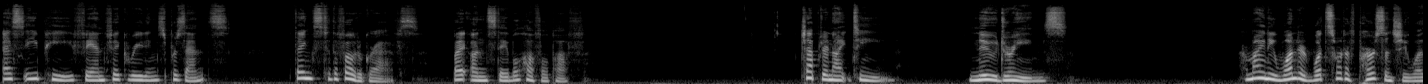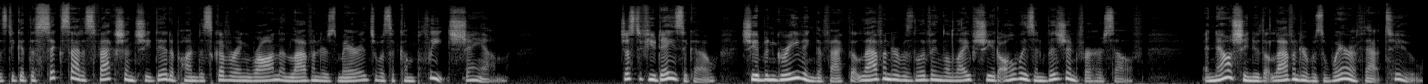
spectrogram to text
SEP Fanfic Readings presents Thanks to the Photographs by Unstable Hufflepuff. Chapter 19 New Dreams. Hermione wondered what sort of person she was to get the sick satisfaction she did upon discovering Ron and Lavender's marriage was a complete sham. Just a few days ago, she had been grieving the fact that Lavender was living the life she had always envisioned for herself, and now she knew that Lavender was aware of that too.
